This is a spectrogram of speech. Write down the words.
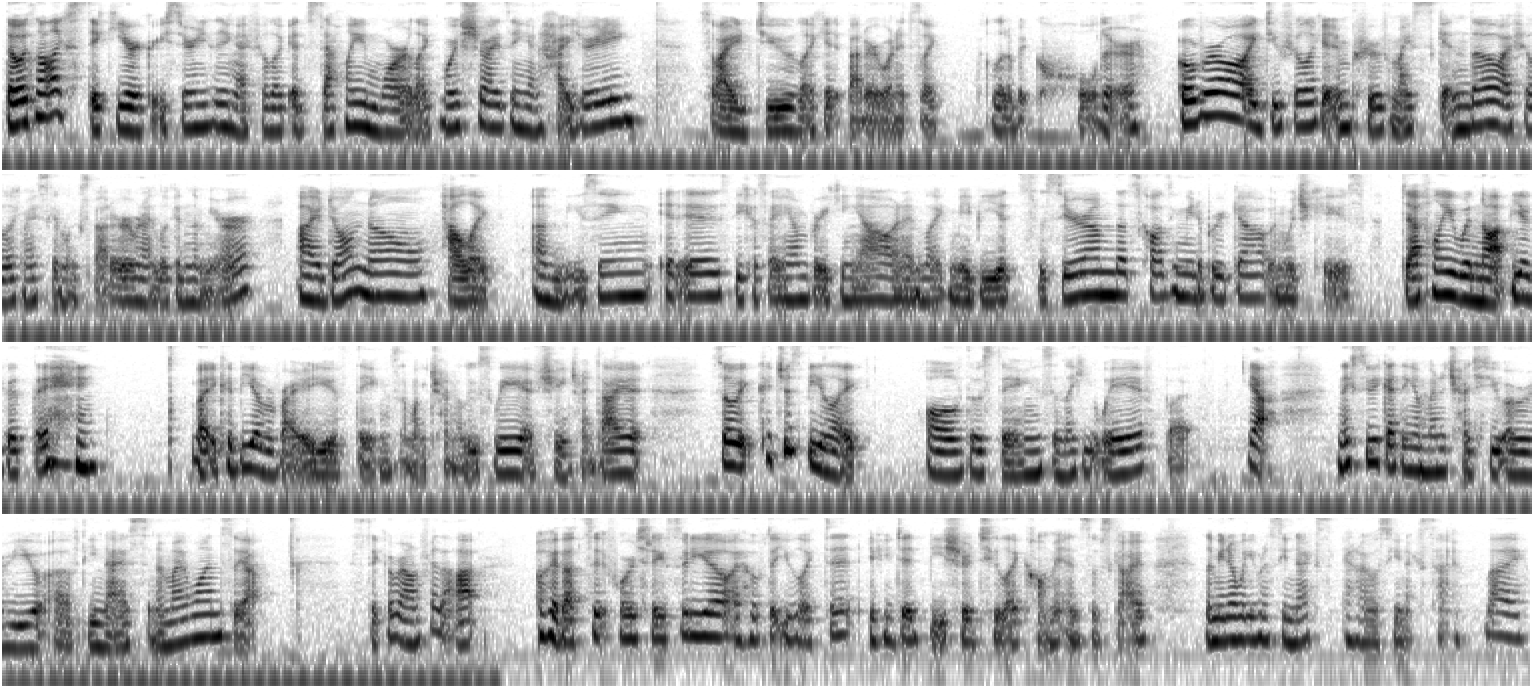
though it's not like sticky or greasy or anything I feel like it's definitely more like moisturizing and hydrating. So I do like it better when it's like a little bit colder. Overall, I do feel like it improved my skin though. I feel like my skin looks better when I look in the mirror. I don't know how like amazing it is because I am breaking out and I'm like maybe it's the serum that's causing me to break out in which case definitely would not be a good thing. But it could be a variety of things. I'm like trying to lose weight. I've changed my diet. So it could just be like all of those things in the heat wave but yeah next week I think I'm going to try to do a review of the niacinamide one so yeah stick around for that Okay, that's it for today's video. I hope that you liked it. If you did, be sure to like, comment, and subscribe. Let me know what you want to see next, and I will see you next time. Bye!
